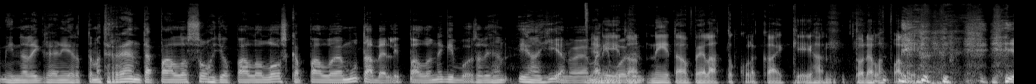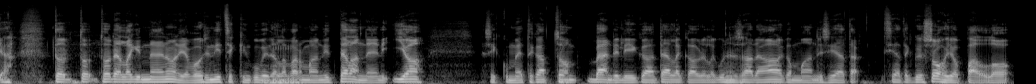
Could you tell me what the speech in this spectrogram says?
Minna Lindgrenin ehdottamat räntäpallo, sohjopallo, loskapallo ja mutavellipallo, nekin voisi olla ihan, ihan hienoja. Ja mäkin niitä voisin, on, niitä on pelattu kuule kaikki ihan todella paljon. ja to, to, todellakin näin on, ja voisin itsekin kuvitella Mm. varmaan niitä pelanneeni. Ja sitten kun menette katsoa bändiliigaa tällä kaudella, kun se saadaan alkamaan, niin sieltä, sieltä kyllä sohjopalloa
